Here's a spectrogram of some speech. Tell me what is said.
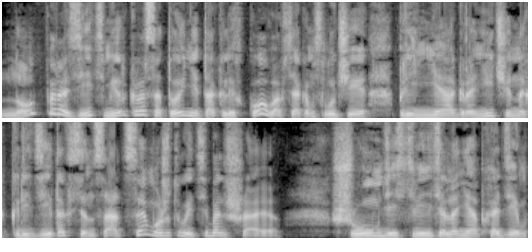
но поразить мир красотой не так легко. Во всяком случае, при неограниченных кредитах сенсация может выйти большая. Шум действительно необходим.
